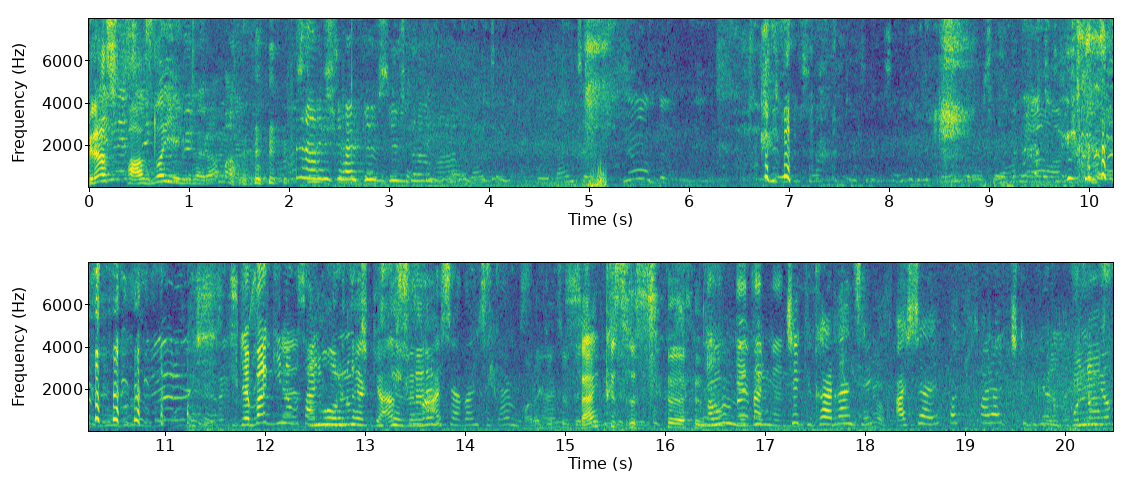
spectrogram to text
yeni nesil bizi tanıyor. Biraz fazla yeniler ama. Ya bak yine bu sadece burnum çıkıyor. Aslında aşağıdan çeker misin? Sen kızısın. Tamam da bak çek yukarıdan çek. Aşağıya bak hala çıkabiliyorum. Burnum yok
